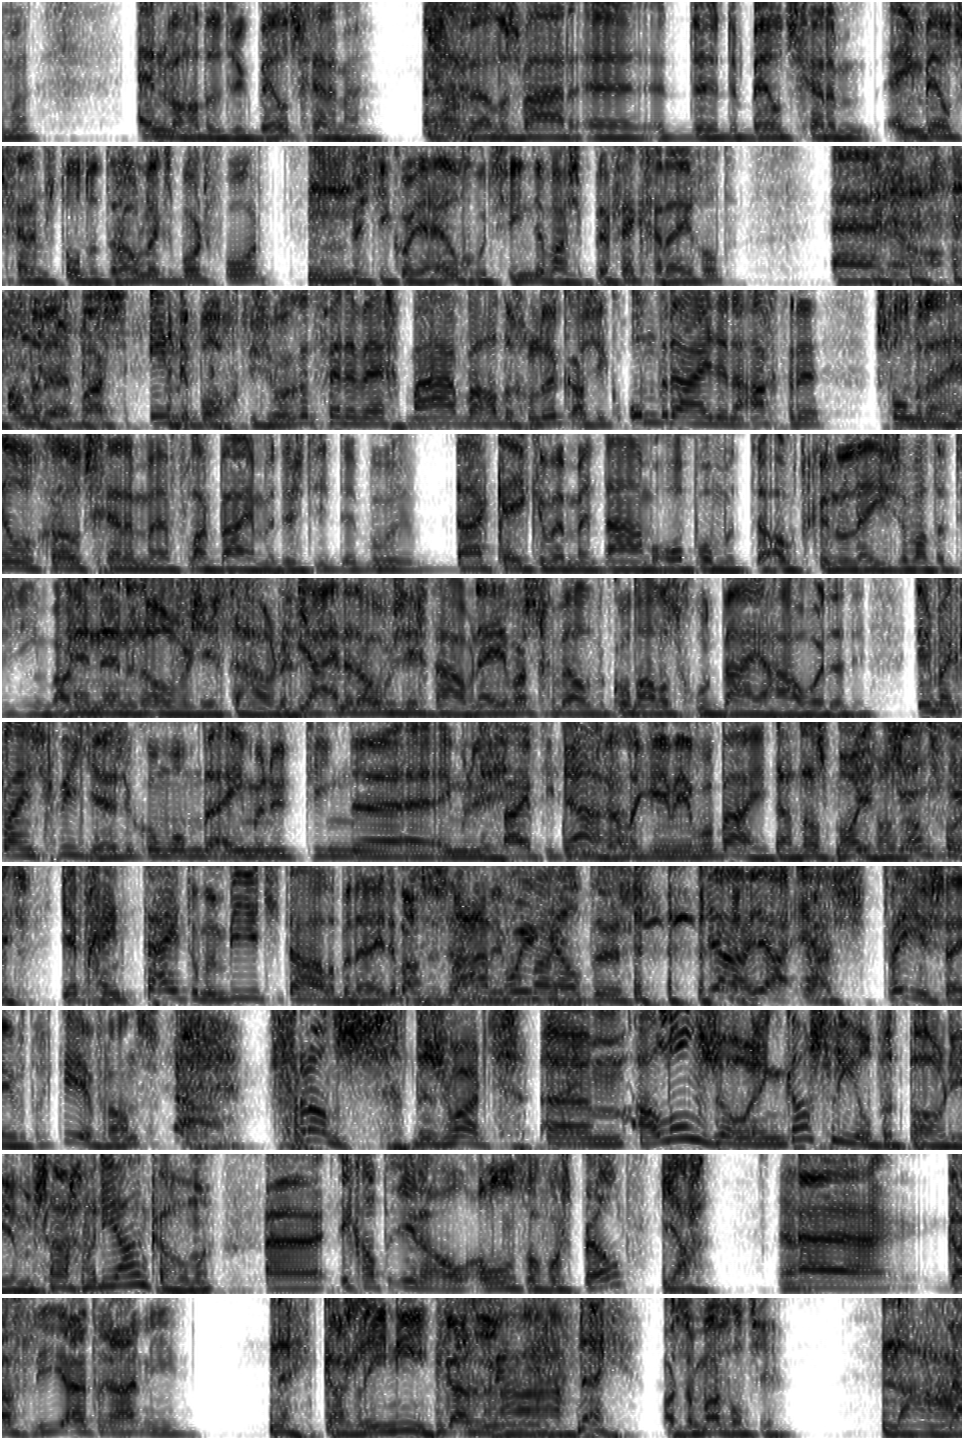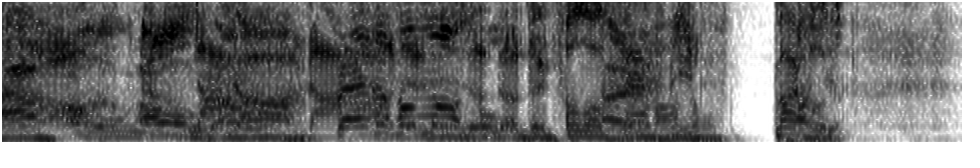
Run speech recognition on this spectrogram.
En we hadden natuurlijk beeldschermen. Ja. weliswaar, uh, de, de beeldscherm, één beeldscherm stond het Rolex-bord voor. Mm -hmm. Dus die kon je heel goed zien. Dat was perfect geregeld. En andere was in de bocht, dus ook wat verder weg. Maar we hadden geluk, als ik omdraaide naar achteren... stond er een heel groot scherm vlakbij me. Dus die, de, daar keken we met name op om het ook te kunnen lezen wat er te zien was. En, en het overzicht te houden. Ja, en het overzicht te houden. Nee, dat was geweldig. We konden alles goed bijhouden. Dat, het is mijn klein squietje. Ze komen om de 1 minuut 10, uh, 1 minuut 15 komen ja. ze elke keer weer voorbij. Ja, dat is mooi van Zandvoort. Je, je, je, hebt geen tijd om een biertje te halen beneden. Maar ze zijn waar voor je geld dus. Ja, ja, ja, 72 keer Frans. Ja. Frans de Zwart, um, Alonso en Gasly op het podium. Zagen we die aankomen? Uh, ik had eerder al Alonso voorspeld. Ja. ja. Uh, Gasly uiteraard niet. Nee, Gasly niet. Gasly ah, niet. Nee. Was een mazzeltje. Nou, nou, oh, nou, nou, nou verre van mazzel. Dat, ik vond dat geen mazzel. Maar goed.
